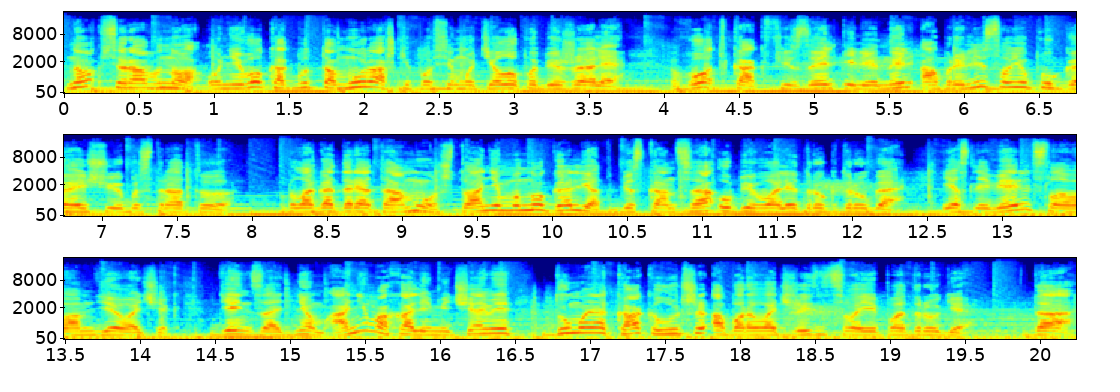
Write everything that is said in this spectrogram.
но все равно у него как будто мурашки по всему телу побежали. Вот как Физель и Линель обрели свою пугающую быстроту. Благодаря тому, что они много лет без конца убивали друг друга. Если верить словам девочек, день за днем они махали мечами, думая, как лучше оборвать жизнь своей подруги. Да,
